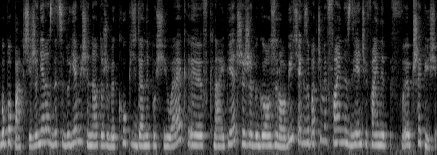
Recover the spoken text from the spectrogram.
Bo popatrzcie, że nieraz decydujemy się na to, żeby kupić dany posiłek y, w knajpie, czy żeby go zrobić, jak zobaczymy fajne zdjęcie, fajny w przepisie.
